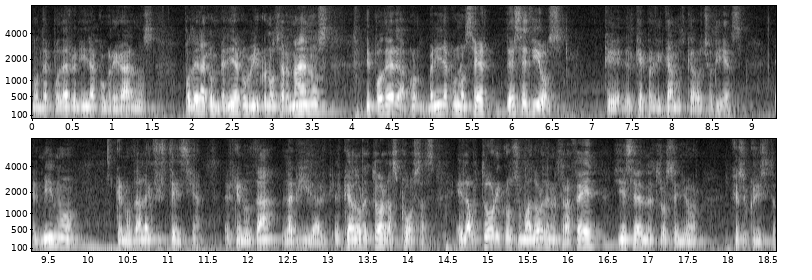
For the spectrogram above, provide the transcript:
donde poder venir a congregarnos, poder venir a convivir con los hermanos, y poder venir a conocer de ese Dios que, del que predicamos cada ocho días. El mismo que nos da la existencia, el que nos da la vida, el, creador de todas las cosas, el autor y consumador de nuestra fe, y ese es nuestro Señor Jesucristo.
